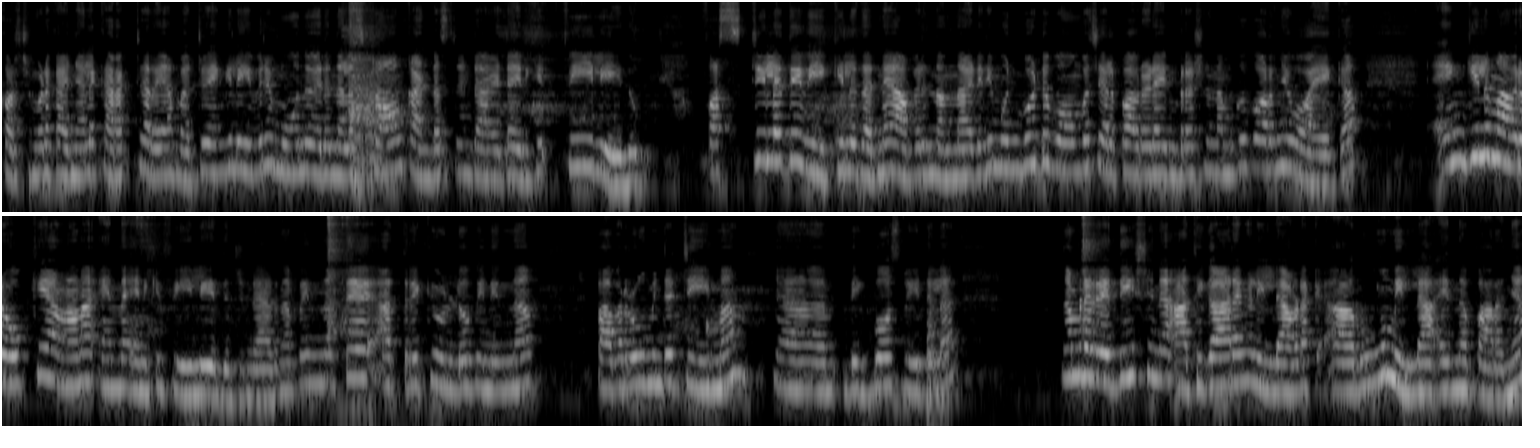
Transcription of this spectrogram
കുറച്ചും കൂടെ കഴിഞ്ഞാലേ കറക്റ്റ് അറിയാൻ പറ്റും. എങ്കിൽ ഇവർ മൂന്നുപേരും നല്ല സ്ട്രോങ് കണ്ടസ്റ്റന്റ് ആയിട്ട് എനിക്ക് ഫീൽ ചെയ്തു. ഫസ്റ്റിലത്തെ വീക്കിൽ തന്നെ അവർ നന്നായിട്ട് ഇനി മുൻപോട്ട് പോകുമ്പോൾ ചിലപ്പോൾ അവരുടെ ഇമ്പ്രഷൻ നമുക്ക് കുറഞ്ഞു പോയേക്കാം. എങ്കിലും അവർ ഓക്കെ ആണ് എന്ന് എനിക്ക് ഫീൽ ചെയ്തിട്ടുണ്ടായിരുന്നു. അപ്പോൾ ഇന്നത്തെ അത്രയ്ക്കേ ഉള്ളൂ. പിന്നെ ഇന്ന് പവർ റൂമിന്റെ ടീം ബിഗ് ബോസ് വീട്ടിൽ നമ്മുടെ രതീഷിന് അധികാരങ്ങളില്ല അവിടെ റൂമില്ല എന്ന് പറഞ്ഞ്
